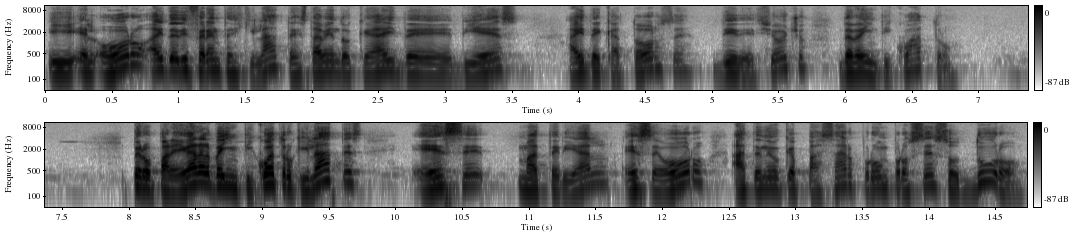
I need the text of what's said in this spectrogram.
Y el oro hay de diferentes quilates, está viendo que hay de 10, hay de 14, de 18, de 24. Pero para llegar al 24 quilates, ese material, ese oro, ha tenido que pasar por un proceso duro.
